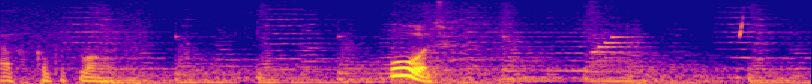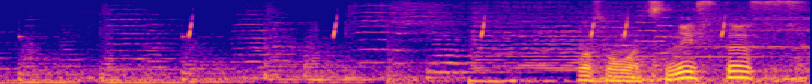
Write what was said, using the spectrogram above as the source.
einfach kaputt machen. Gut. Was machen wir als nächstes?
